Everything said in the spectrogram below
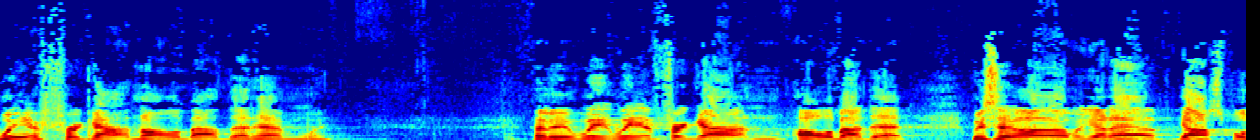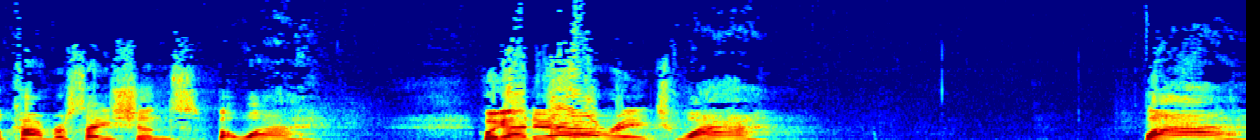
We have forgotten all about that, haven't we? I mean, we, we have forgotten all about that. We say, oh, we got to have gospel conversations. But why? We got to do outreach. Why? Why?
